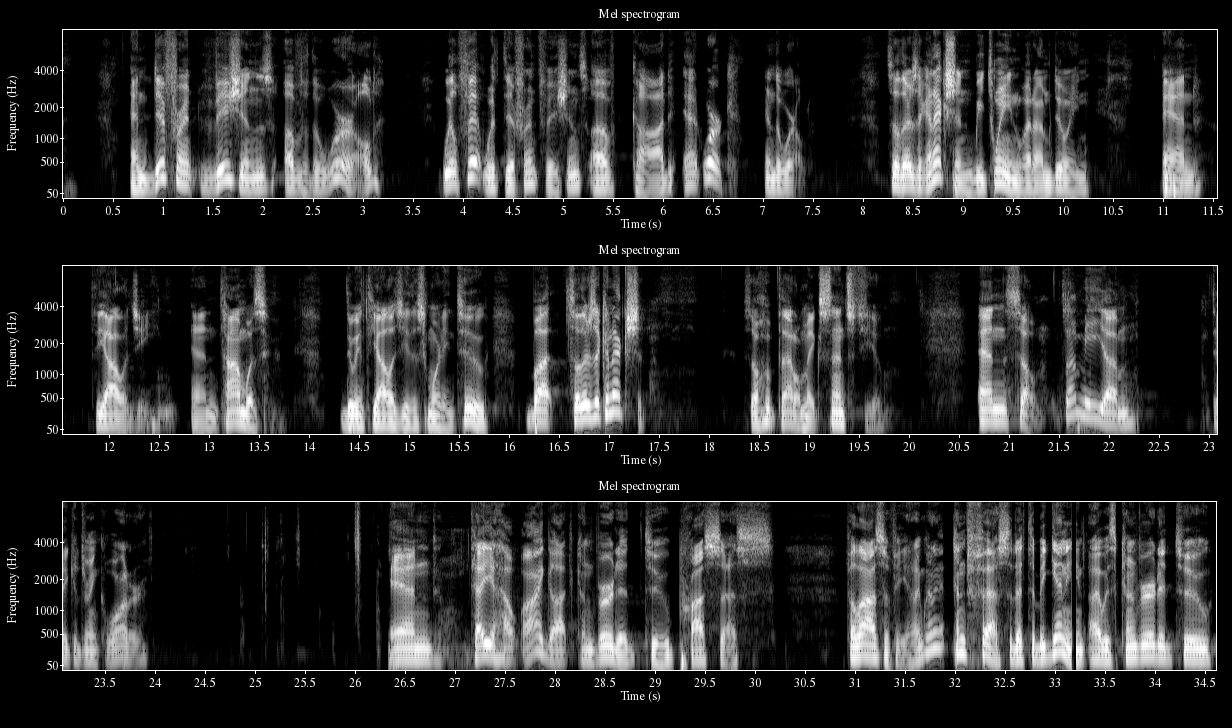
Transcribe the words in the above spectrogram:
and different visions of the world will fit with different visions of God at work in the world. So there's a connection between what I'm doing and theology. And Tom was doing theology this morning too. But so there's a connection. So I hope that'll make sense to you. And so let me um, take a drink of water and tell you how I got converted to process philosophy. And I'm going to confess that at the beginning, I was converted to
